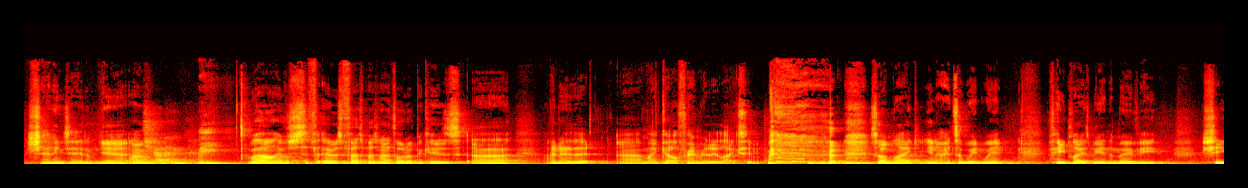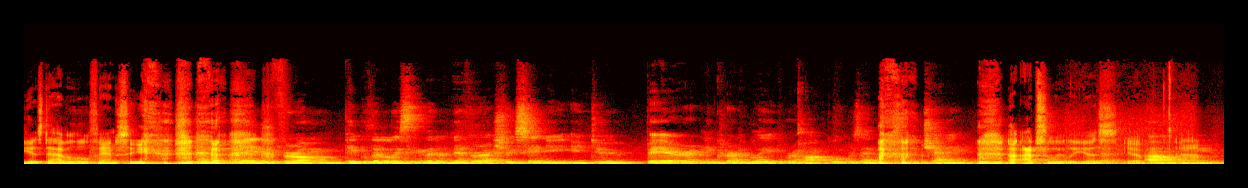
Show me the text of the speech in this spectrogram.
Channing Tatum. Yeah. Why um, Channing? Well, it was it was first person I thought of because uh, I know that uh, my girlfriend really likes him. so I'm like, you know, it's a win-win. If he plays me in the movie, she gets to have a little fantasy. and for um, people that are listening that have never actually seen you, you do bear an incredibly remarkable resemblance to Channing. Uh, absolutely, yes. Yeah. Um, Um,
